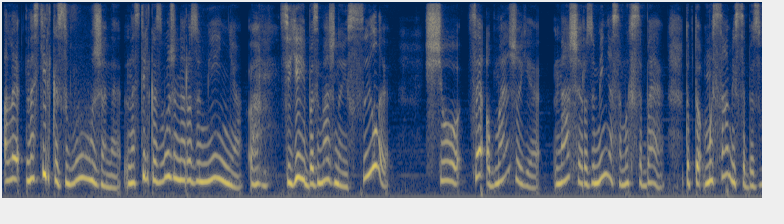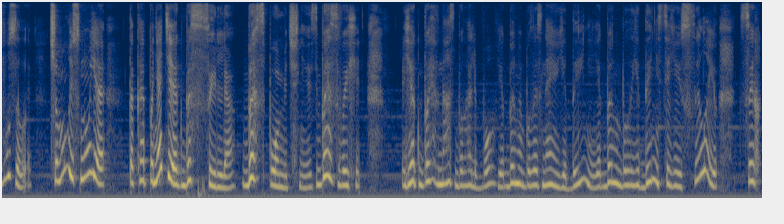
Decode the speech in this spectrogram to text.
Але настільки звужене, настільки звужене розуміння е, цієї безмежної сили, що це обмежує наше розуміння самих себе. Тобто ми самі себе звузили. Чому існує таке поняття, як безсилля, безпомічність, безвихідь? Якби в нас була любов, якби ми були з нею єдині, якби ми були єдині з цією силою, цих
